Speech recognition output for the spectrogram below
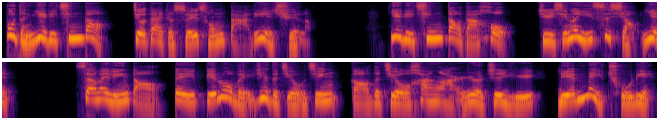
不等叶利钦到，就带着随从打猎去了。叶利钦到达后，举行了一次小宴，三位领导被别洛韦日的酒精搞得酒酣耳热之余，联袂出列。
